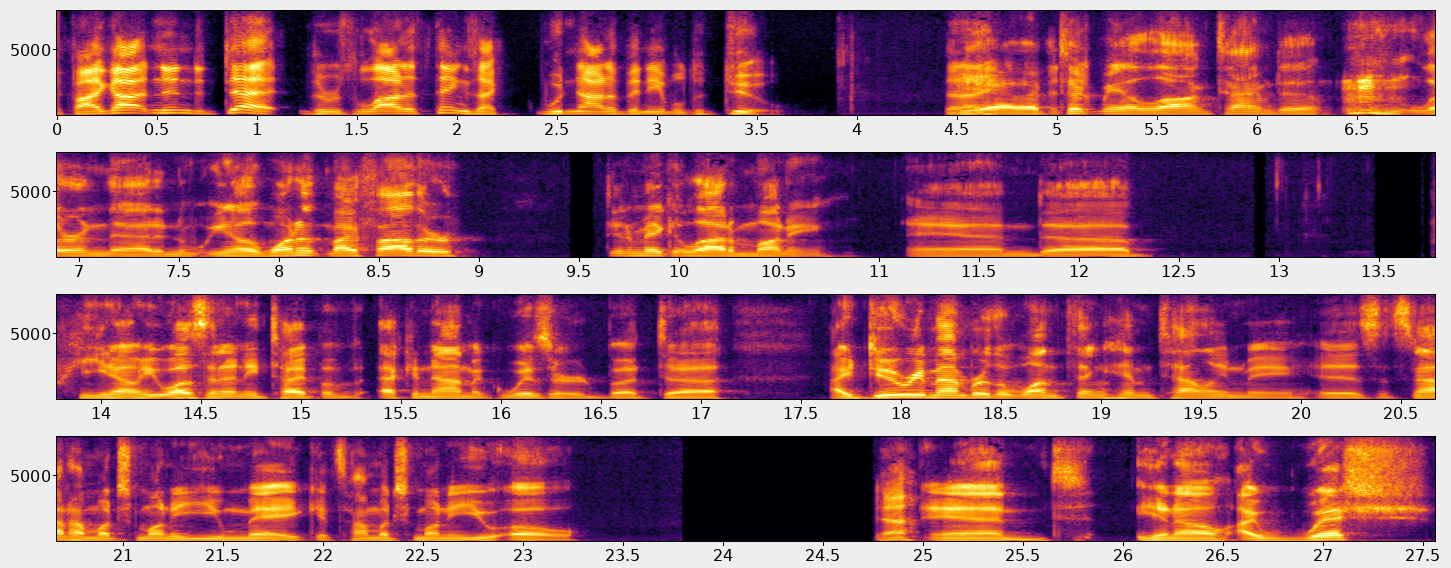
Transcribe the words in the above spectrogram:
if I gotten into debt, there was a lot of things I would not have been able to do. That yeah, I, that took me a long time to learn that. And you know, one of my father didn't make a lot of money, and uh, he, you know, he wasn't any type of economic wizard, but uh, I do remember the one thing him telling me is it's not how much money you make, it's how much money you owe. Yeah. And, you know, I wish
